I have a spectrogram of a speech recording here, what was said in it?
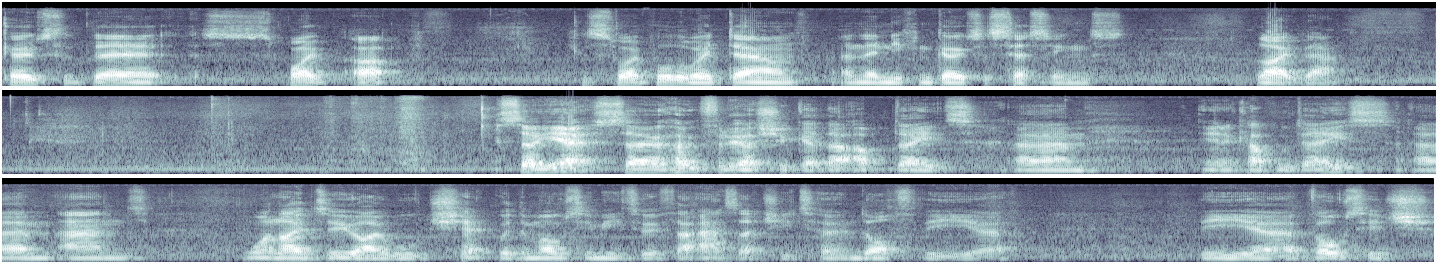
go to there, swipe up, you can swipe all the way down and then you can go to settings like that. So yeah, so hopefully I should get that update um, in a couple days um, and when I do, I will check with the multimeter if that has actually turned off the uh, the uh, voltage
